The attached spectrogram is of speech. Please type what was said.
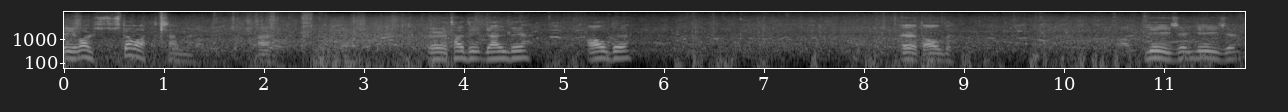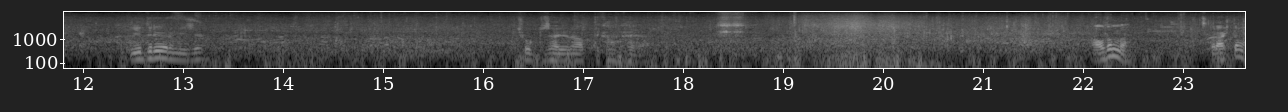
Eyvah üst üste mi attık seninle? Ha. Evet hadi geldi. Aldı. Evet aldı. Ye iyice, ye iyice. Yediriyorum iyice. Çok güzel yere attı kanka ya. Aldın mı? Bıraktı mı?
